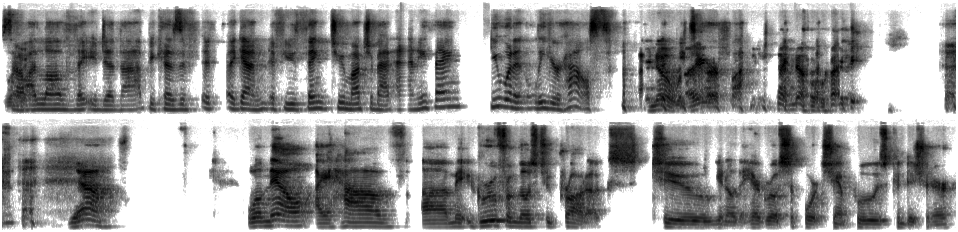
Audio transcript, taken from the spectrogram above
So right. I love that you did that because if, if, again, if you think too much about anything, you wouldn't leave your house. I know, right? Terrifying. I know, right? yeah. Well, now I have um, it grew from those two products to you know the hair growth support shampoos, conditioner,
